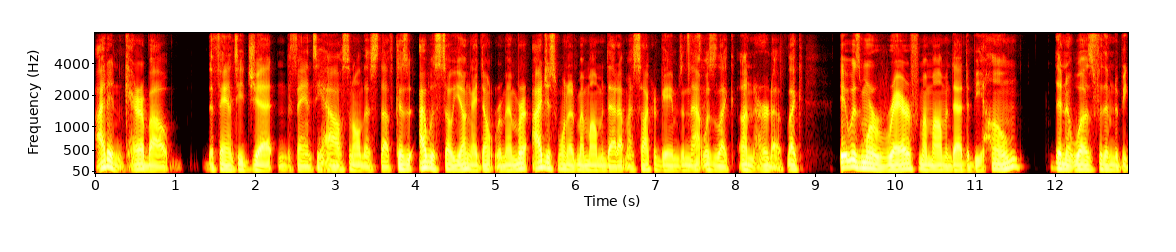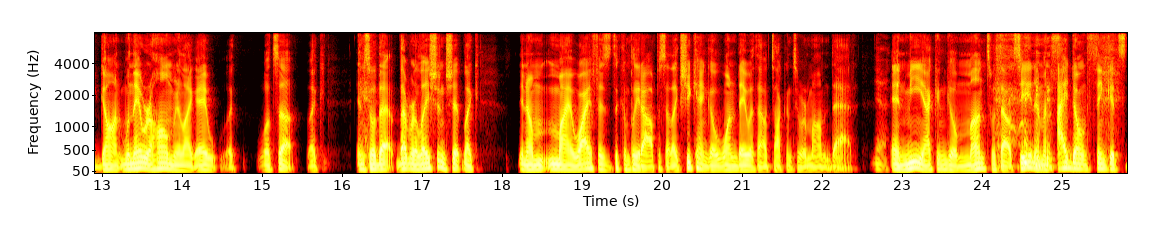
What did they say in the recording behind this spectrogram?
I didn't care about the fancy jet and the fancy mm-hmm. house and all this stuff because I was so young. I don't remember. I just wanted my mom and dad at my soccer games, and that was like unheard of. Like it was more rare for my mom and dad to be home than it was for them to be gone. When they were home, you're like, hey, like what's up? Like, and so that that relationship, like, you know, my wife is the complete opposite. Like she can't go one day without talking to her mom and dad. Yeah. And me, I can go months without seeing them, and I don't think it's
